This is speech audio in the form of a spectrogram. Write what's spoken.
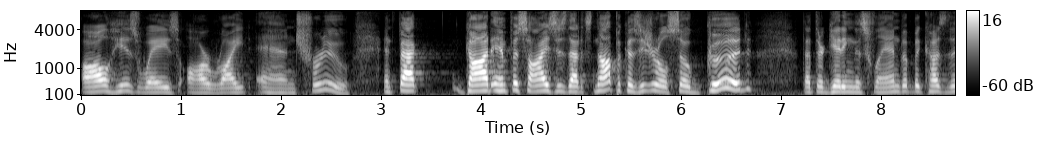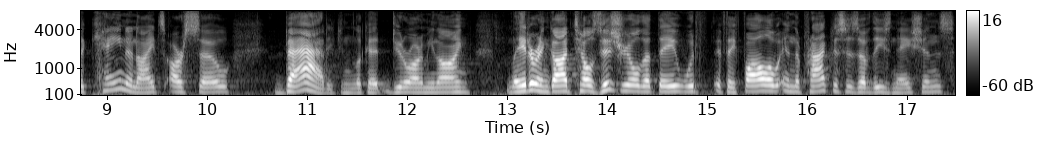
all his ways are right and true. In fact, God emphasizes that it's not because Israel is so good that they're getting this land, but because the Canaanites are so bad. You can look at Deuteronomy 9 later, and God tells Israel that they would, if they follow in the practices of these nations,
